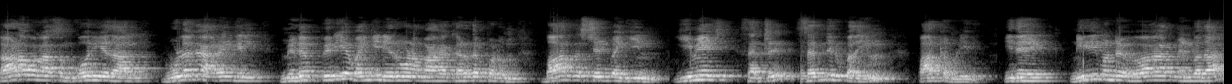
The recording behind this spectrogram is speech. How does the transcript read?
கால அவகாசம் கோரியதால் உலக அரங்கில் மிகப்பெரிய வங்கி நிறுவனமாக கருதப்படும் பாரத ஸ்டேட் வங்கியின் இமேஜ் சற்று சரிந்திருப்பதையும் பார்க்க முடியுது. இது நீதிமன்ற விவகாரம் என்பதால்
